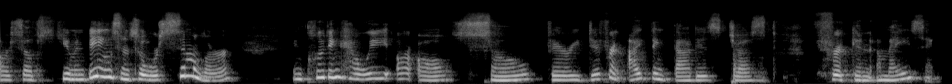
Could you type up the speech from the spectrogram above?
ourselves human beings, and so we're similar, including how we are all so very different. I think that is just freaking amazing.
